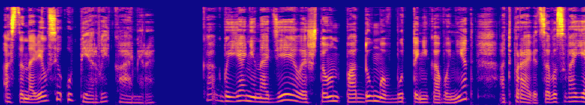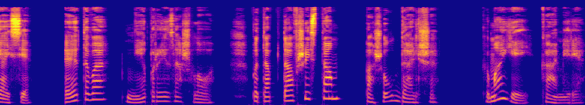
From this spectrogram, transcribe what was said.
остановился у первой камеры. Как бы я ни надеялась, что он, подумав, будто никого нет, отправится в Освояси, этого не произошло. Потоптавшись там, пошел дальше, к моей камере.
